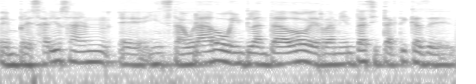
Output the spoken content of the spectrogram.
empresarios han eh, instaurado o implantado herramientas y tácticas de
